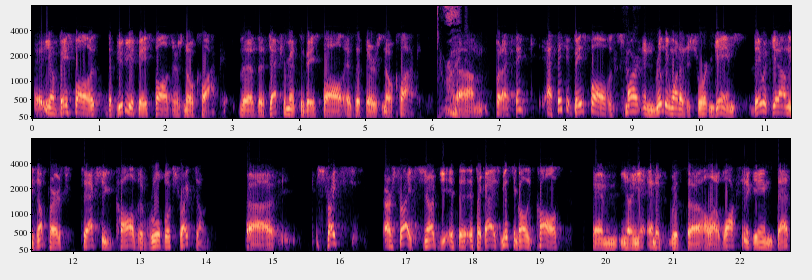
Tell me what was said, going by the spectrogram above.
you know, baseball. The beauty of baseball is there's no clock. The the detriment to baseball is that there's no clock. Right. Um, but I think I think if baseball was smart and really wanted to shorten games, they would get on these umpires to actually call the rule book strike zone. Uh, strikes are strikes. You know, if, you, if, a, if a guy is missing all these calls and, you know, you end up with uh, a lot of walks in a game, that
